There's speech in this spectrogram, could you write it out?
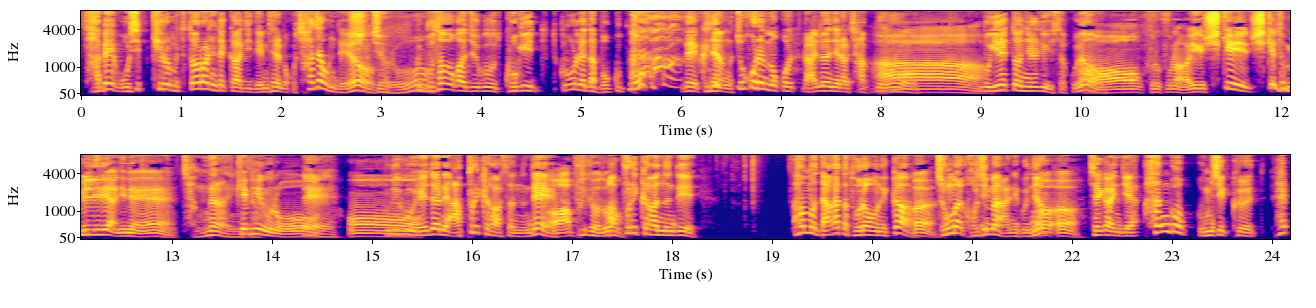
450km 떨어진 데까지 냄새를 맡고 찾아온대요. 진짜로? 무서워가지고 고기 구울래다 못 굽고 네 그냥 초콜릿 먹고 라면이랑 잡고 아. 뭐 이랬던 일도 있었고요. 아, 그렇구나. 이게 쉽게, 쉽게 덤빌 일이 아니네. 장난 아닙니다. 캠핑으로. 네. 어. 그리고 예전에 아프리카 갔었는데 아, 아프리카도? 아프리카 갔는데 한번 나갔다 돌아오니까 네. 정말 거짓말 아니군요. 어, 어. 제가 이제 한국 음식 그 햇,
